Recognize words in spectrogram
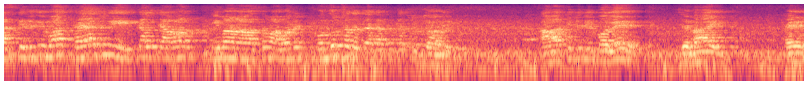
আজকে যদি মদ খায়া যদি কালকে আমার ইমান আসম আমার বন্ধুর সাথে দেখা সাক্ষাৎ করতে হবে। আমাকে যদি বলে যে, ভাই হ্যাঁ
